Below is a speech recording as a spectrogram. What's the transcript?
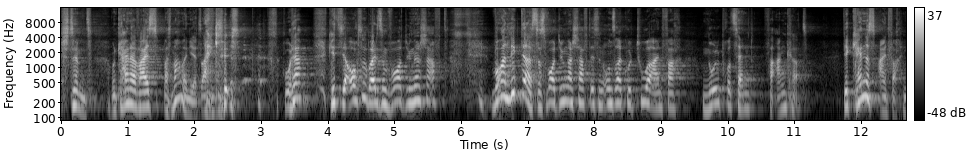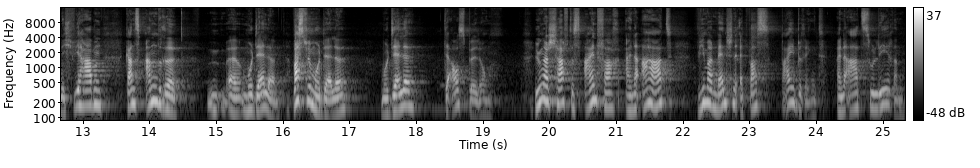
stimmt. Und keiner weiß, was machen wir jetzt eigentlich? Oder? Geht es ja auch so bei diesem Wort Jüngerschaft? Woran liegt das? Das Wort Jüngerschaft ist in unserer Kultur einfach 0% verankert. Wir kennen es einfach nicht. Wir haben ganz andere äh, Modelle. Was für Modelle? Modelle der Ausbildung. Jüngerschaft ist einfach eine Art, wie man Menschen etwas beibringt, eine Art zu lehren.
